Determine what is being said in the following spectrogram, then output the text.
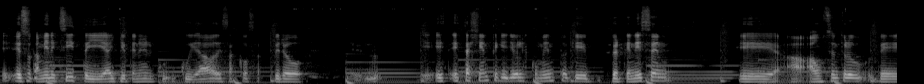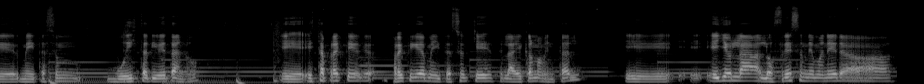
eso también existe y hay que tener cuidado de esas cosas. Pero eh, esta gente que yo les comento que pertenecen eh, a, a, un centro de meditación budista tibetano, eh, esta práctica, práctica de meditación que es la de calma mental, eh, ellos la, ofrecen de manera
